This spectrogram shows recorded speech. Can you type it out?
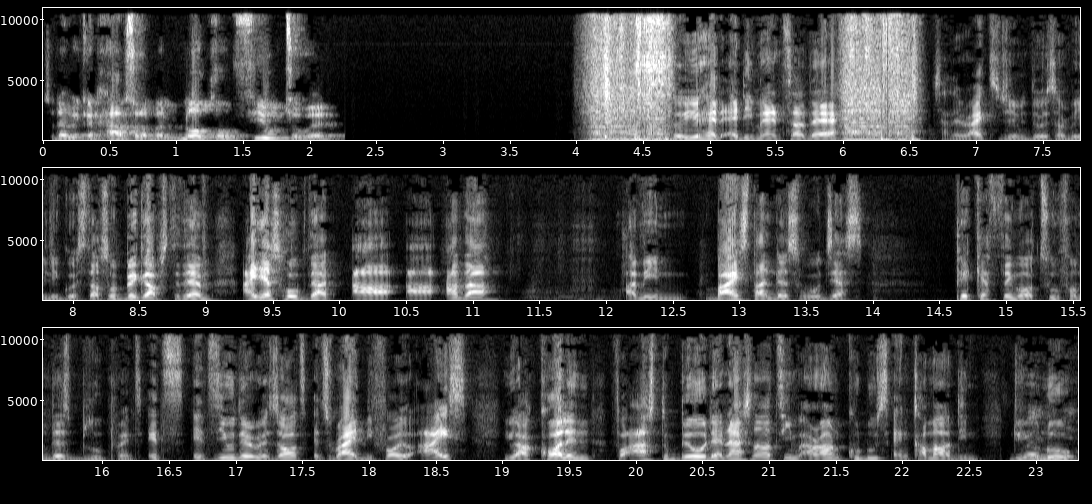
so that we can have sort of a local feel to it. So you had Eddie Mensah there. Charlie Right Dream doing some really good stuff. So big ups to them. I just hope that our, our other, I mean, bystanders will just pick a thing or two from this blueprint. It's it's yielding results. It's right before your eyes. You are calling for us to build a national team around Kudus and Kamaldeen. Do you know?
